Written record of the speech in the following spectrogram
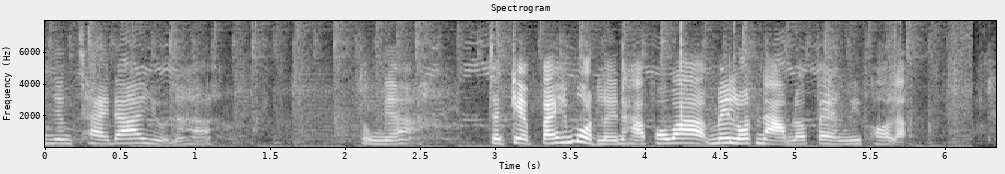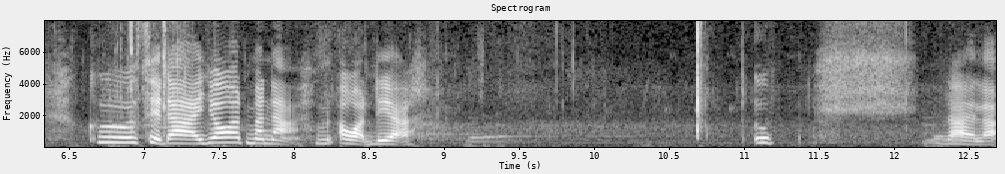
มันยังใช้ได้อยู่นะคะ ตรงเนี้ยจะเก็บไปให้หมดเลยนะคะ เพราะว่าไม่ลดน้ำแล้วแปลงนี้พอละ คือเสียดายยอดมันอะมันอ่อนเดียวอึ๊บได้ละ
